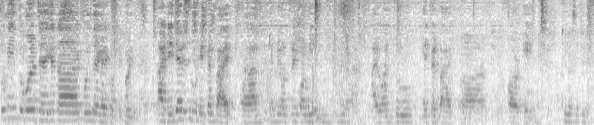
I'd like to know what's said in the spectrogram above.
তুমি তোমার জায়গাটা কোন জায়গায় করতে করে নিতে চাও their school 8.5. Uh, everyone pray for me. I want to 8.5 or, or 8. ঠিক আছে ঠিক আছে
